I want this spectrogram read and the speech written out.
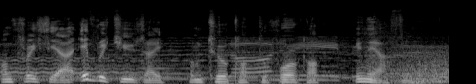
on 3CR every Tuesday from 2 o'clock to 4 o'clock in the afternoon?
